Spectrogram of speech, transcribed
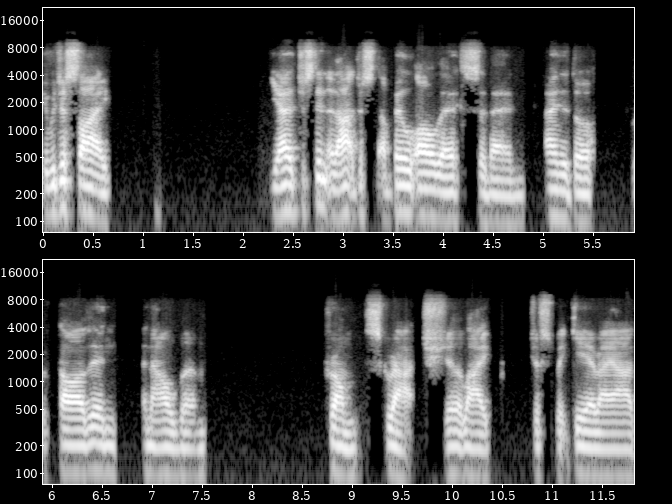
It was just like yeah, just into that. Just I built all this, and then I ended up recording an album from scratch, uh, like just with gear I had,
